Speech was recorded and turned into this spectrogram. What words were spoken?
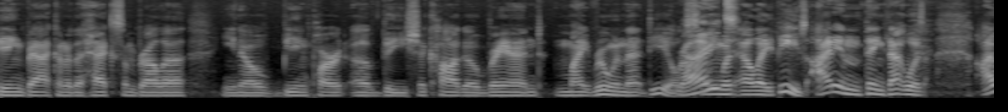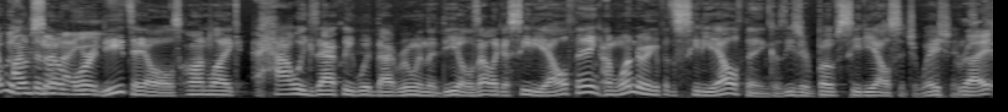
being back under the hex umbrella you know being part of the chicago brand might ruin that deal Right? same with la thieves i didn't think that was i would love I'm to so know more details on like how exactly would that ruin the deal is that like a cdl thing i'm wondering if it's a cdl thing because these are both cdl situations Right.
